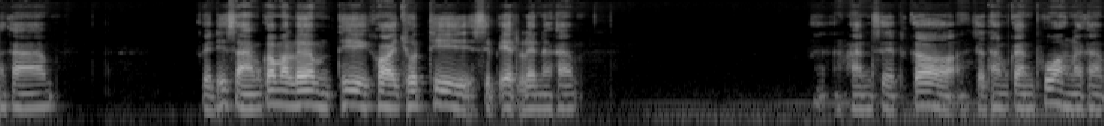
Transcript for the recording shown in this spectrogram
นะครับเฟสที่สามก็มาเริ่มที่คอยชุดที่สิบเอ็ดเลยนะครับพันเสร็จก็จะทำการพ่วงนะครับ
